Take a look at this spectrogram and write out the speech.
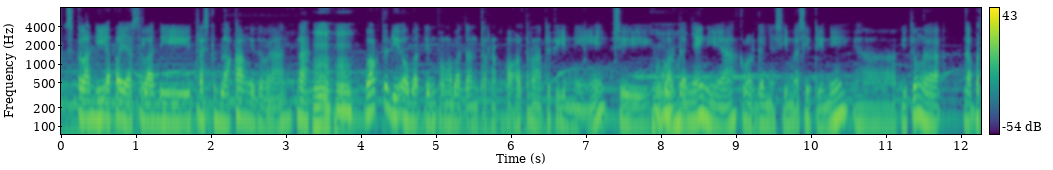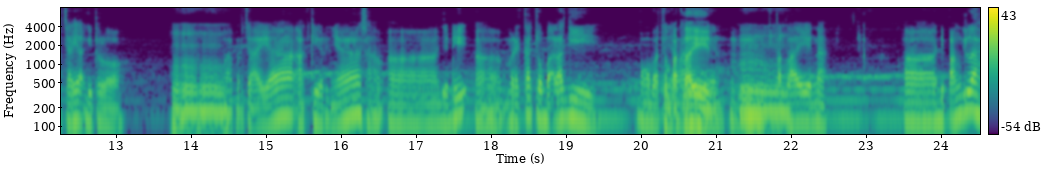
setelah di apa ya setelah di trace ke belakang gitu kan nah Mhm. waktu diobatin pengobatan ter- alternatif ini si Hmm. keluarganya ini ya keluarganya si Mbak Siti ini eh, itu nggak nggak percaya gitu loh Mhm. nggak percaya akhirnya eh, jadi eh, mereka coba lagi pengobatan Tempat yang lain. Mm-mm, Hmm. tempat lain nah eh, dipanggil lah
